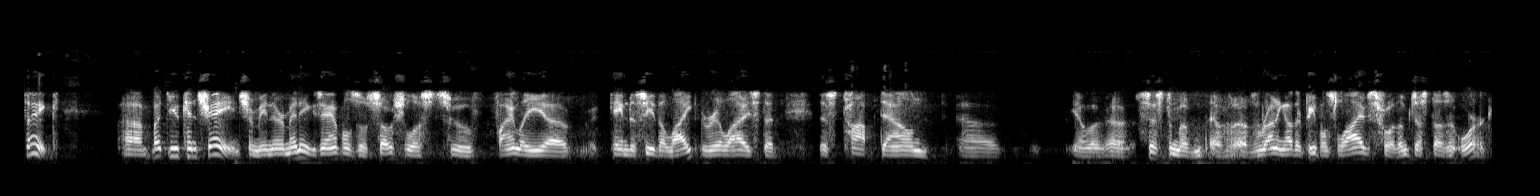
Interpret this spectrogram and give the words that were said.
think. Uh, but you can change. I mean, there are many examples of socialists who finally uh, came to see the light and realized that this top-down, uh, you know, uh, system of, of, of running other people's lives for them just doesn't work.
